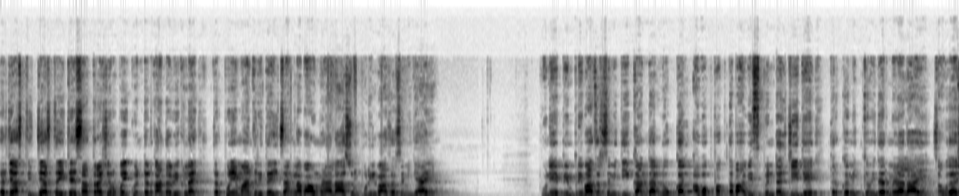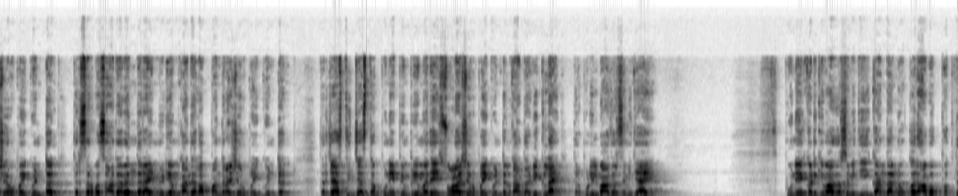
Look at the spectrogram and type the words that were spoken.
तर जास्तीत जास्त इथे सतराशे रुपये क्विंटल कांदा विकलाय तर पुणे मांजरीतही चांगला भाव मिळाला असून पुढील बाजार समिती आहे. पुणे पिंपरी बाजार समिती कांदा लोकल आवक फक्त बावीस क्विंटलची इथे तर कमीत कमी दर मिळाला आहे चौदाशे रुपये क्विंटल तर सर्वसाधारण दर आहे मीडियम कांद्याला पंधराशे रुपये क्विंटल. तर जास्तीत जास्त पुणे पिंपरीमध्ये सोळाशे रुपये क्विंटल कांदा विकलाय तर पुढील बाजार समिती आहे. पुणे खडकी बाजार समिती कांदा लोकल आवक फक्त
